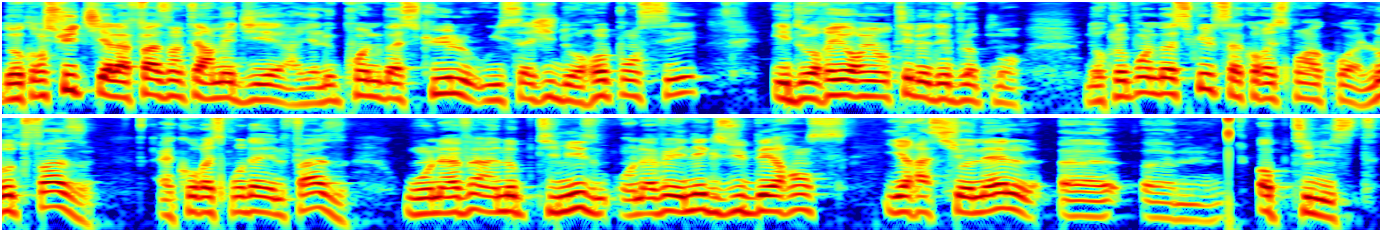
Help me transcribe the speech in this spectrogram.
Donc ensuite, il y a la phase intermédiaire. Il y a le point de bascule où il s'agit de repenser et de réorienter le développement. Donc le point de bascule, ça correspond à quoi? L'autre phase, elle correspondait à une phase où on avait un optimisme, on avait une exubérance irrationnelle euh, euh, optimiste.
